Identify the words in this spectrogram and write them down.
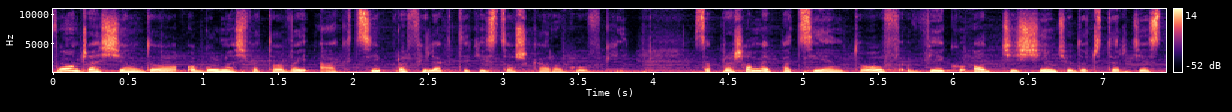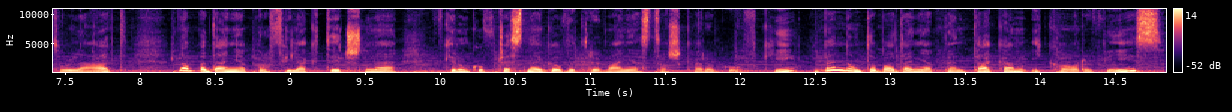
włącza się do ogólnoświatowej akcji profilaktyki stożka rogówki. Zapraszamy pacjentów w wieku od 10 do 40 lat na badania profilaktyczne w kierunku wczesnego wykrywania stożka rogówki. Będą to badania Pentakam i Corvis.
